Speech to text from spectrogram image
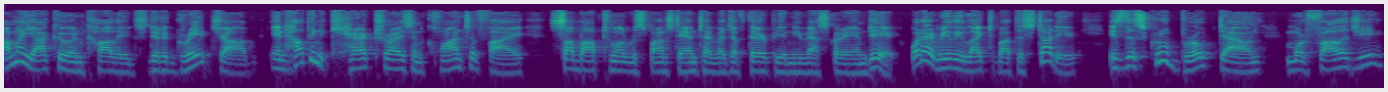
Amoaku and colleagues did a great job in helping to characterize and quantify suboptimal response to anti-VEGF therapy in neovascular AMD. What I really liked about this study is this group broke down morphology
